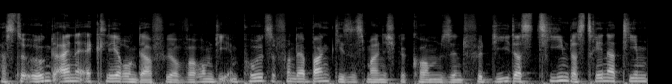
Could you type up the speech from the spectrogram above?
Hast du irgendeine Erklärung dafür, warum die Impulse von der Bank dieses Mal nicht gekommen sind, für die das Team, das Trainerteam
